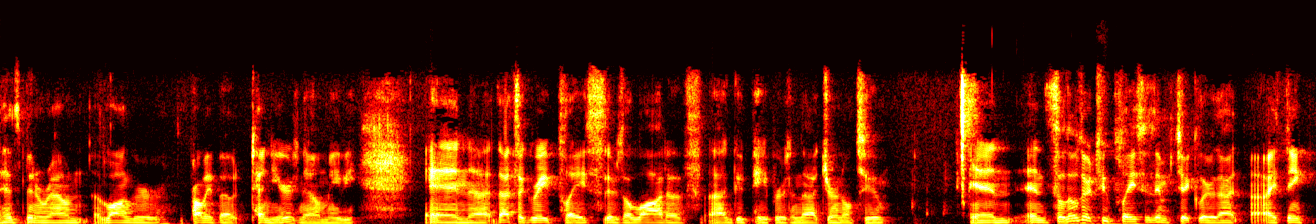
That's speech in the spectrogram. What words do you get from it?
has been around longer, probably about ten years now, maybe and uh, that's a great place. There's a lot of uh, good papers in that journal too, and and so those are two places in particular that I think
